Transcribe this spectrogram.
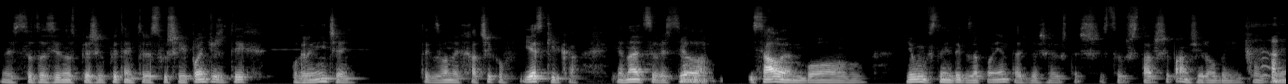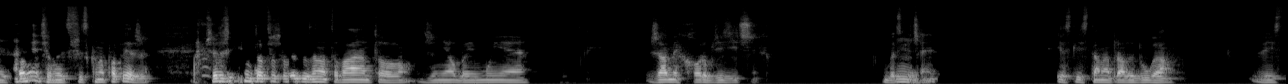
Wiesz co, to jest jedno z pierwszych pytań, które słyszę i powiem Ci, że tych ograniczeń, tak zwanych haczyków jest kilka. Ja nawet sobie, wiesz co, pisałem, bo nie byłem w stanie tego zapamiętać, wiesz, ja już też jestem już starszy pan się robię i pamięcią, więc wszystko na papierze. Przede wszystkim to, co sobie tu zanotowałem, to, że nie obejmuje żadnych chorób dziedzicznych ubezpieczenia. Jest lista naprawdę długa, list,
